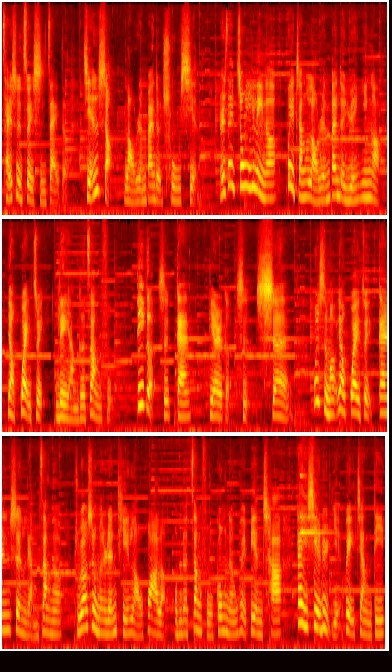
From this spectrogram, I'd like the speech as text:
才是最实在的，减少老人斑的出现。而在中医里呢，会长老人斑的原因啊，要怪罪两个脏腑。第一个是肝，第二个是肾。为什么要怪罪肝肾两脏呢？主要是我们人体老化了，我们的脏腑功能会变差，代谢率也会降低。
